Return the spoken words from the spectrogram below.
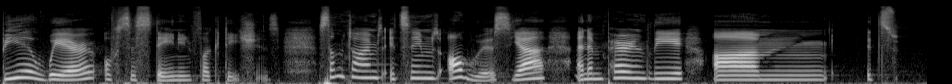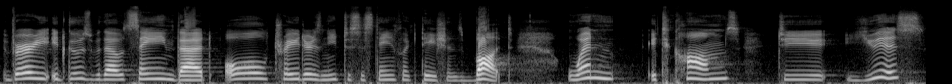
be aware of sustaining fluctuations. Sometimes it seems obvious, yeah, and apparently um, it's very it goes without saying that all traders need to sustain fluctuations, but when it comes to US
